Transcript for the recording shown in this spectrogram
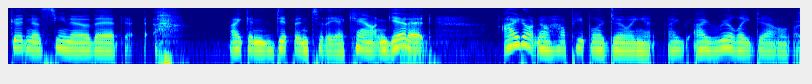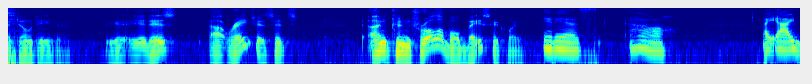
goodness, you know that I can dip into the account and get it. I don't know how people are doing it. I, I really don't. I don't either. It is outrageous. It's uncontrollable, basically. It is. Oh, I, I,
